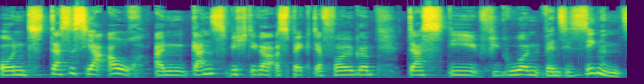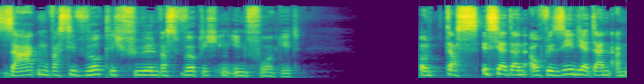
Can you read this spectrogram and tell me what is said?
Und das ist ja auch ein ganz wichtiger Aspekt der Folge, dass die Figuren, wenn sie singen, sagen, was sie wirklich fühlen, was wirklich in ihnen vorgeht. Und das ist ja dann auch, wir sehen ja dann am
